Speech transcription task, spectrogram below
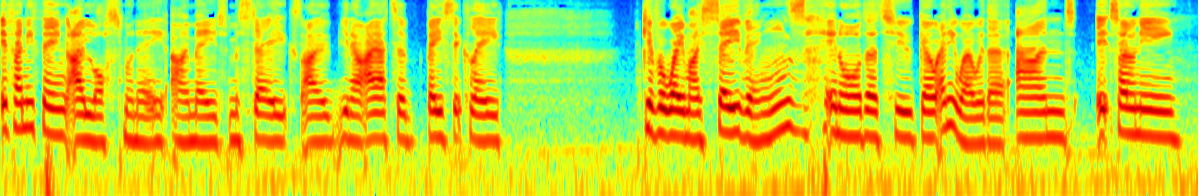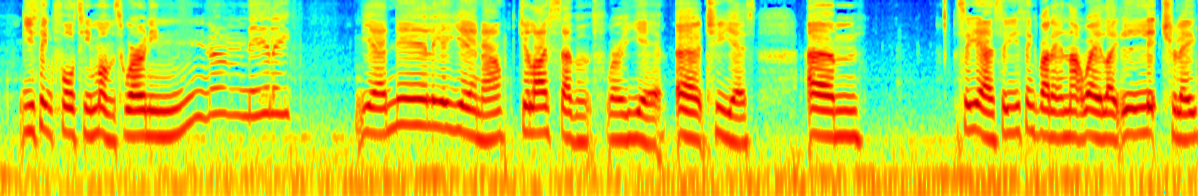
if anything, I lost money. I made mistakes. I, you know, I had to basically give away my savings in order to go anywhere with it. And it's only, you think 14 months, we're only nearly, yeah, nearly a year now. July 7th, we're a year, uh, two years. Um, so yeah, so you think about it in that way, like literally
